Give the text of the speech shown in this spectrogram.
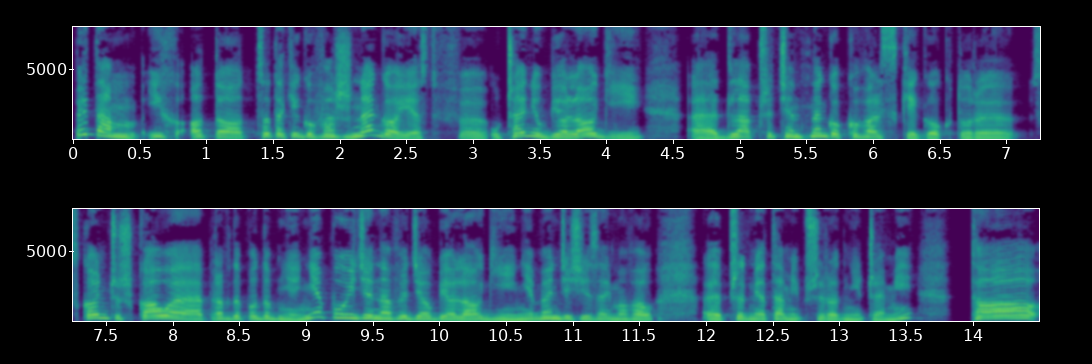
pytam ich o to, co takiego ważnego jest w uczeniu biologii e, dla przeciętnego Kowalskiego, który skończy szkołę, prawdopodobnie nie pójdzie na Wydział Biologii, nie będzie się zajmował e, przedmiotami przyrodniczymi, to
